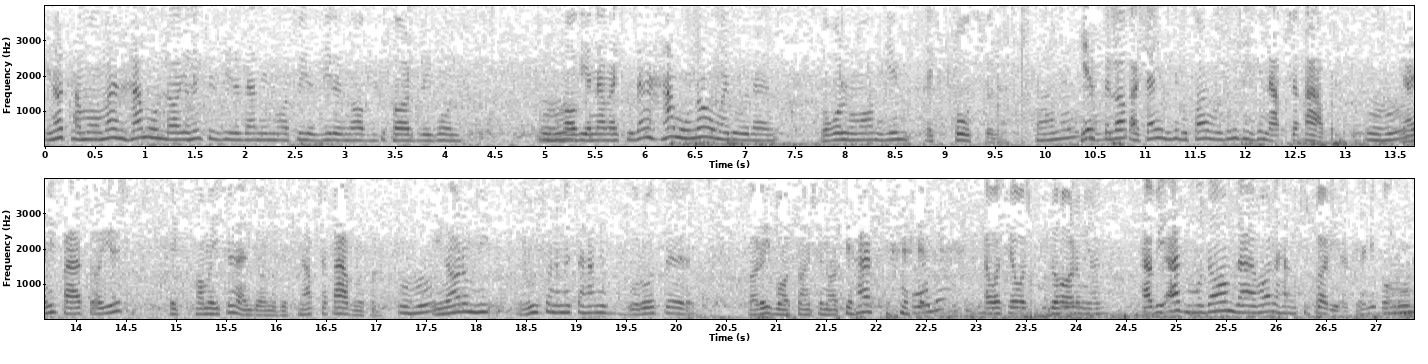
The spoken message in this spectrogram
اینا تماما همون لایه هایی که زیر زمین ما توی زیر ناودیس کاردریگون حاوی نمک بودن همونا اومده بودن. به قول ما میگیم expose شده. بله. یه اصطلاح قشنگ میگه به کار موضوع میگه نبش قبر. یعنی فرسایش exhumation انجام میده. نبش قبر می‌کنه. اینا رو می... روشونه مثل همین درست کاری باستان شناسی هست. بله. یواش یواش کوزه ها رو میان. طبیعت مدام در حال همچین کاری هست یعنی با اون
